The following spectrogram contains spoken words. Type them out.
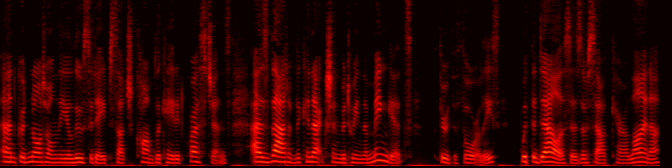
and could not only elucidate such complicated questions as that of the connection between the Mingotts, through the Thorleys with the Dallases of South Carolina,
